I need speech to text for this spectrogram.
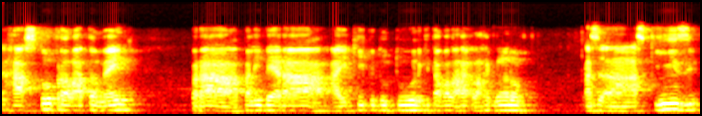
arrastou para lá também, para liberar a equipe do turno que estava largando as, as 15.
